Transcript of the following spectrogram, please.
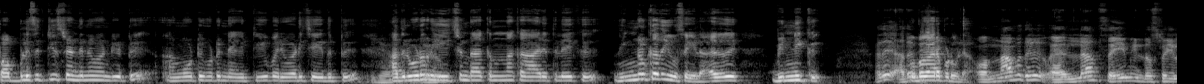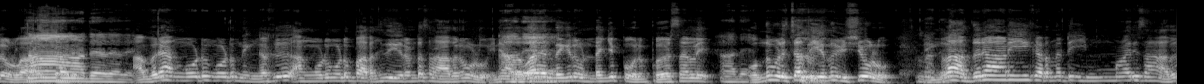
പബ്ലിസിറ്റി സ്റ്റണ്ടിന് വേണ്ടിയിട്ട് അങ്ങോട്ടും ഇങ്ങോട്ടും നെഗറ്റീവ് പരിപാടി ചെയ്തിട്ട് അതിലൂടെ റീച്ച് ഉണ്ടാക്കുന്ന കാര്യത്തിലേക്ക് നിങ്ങൾക്കത് യൂസ് ചെയ്യില്ല. അതായത് ബിന്നിക്ക്. അത് ഒന്നാമത് എല്ലാം സെയിം ഇൻഡസ്ട്രിയിലുള്ള അവരെ അങ്ങോട്ടും ഇങ്ങോട്ടും നിങ്ങൾക്ക് അങ്ങോട്ടും ഇങ്ങോട്ടും പറഞ്ഞു തീരേണ്ട സാധനമേ ഉള്ളൂ ഇനി അഥവാ എന്തെങ്കിലും ഉണ്ടെങ്കിൽ പോലും പേഴ്സണലി ഒന്ന് വിളിച്ചാൽ തീരുന്ന വിഷയമുള്ളൂ. നിങ്ങൾ അതിലാണ് ഈ കിടന്നിട്ട് ഇമാരി സാധനം അത്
